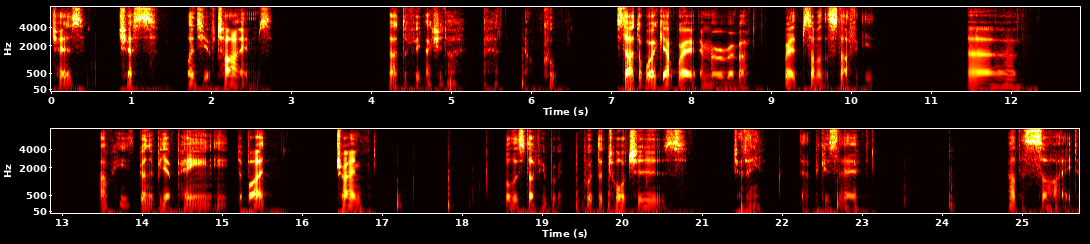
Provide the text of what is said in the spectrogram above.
Chairs? Chests plenty of times. Start to fig- actually, no, I have now. Cool. Start to work out where and remember where some of the stuff is. Um, up here's gonna be a pain in the butt. Try and all this stuff here. We're gonna put the torches. I don't even that because they're other side.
